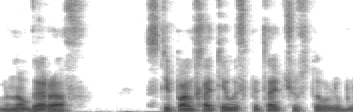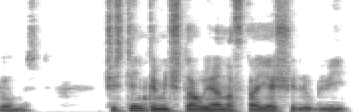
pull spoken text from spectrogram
Много раз Степан хотел испытать чувство влюбленности. Частенько мечтал и о настоящей любви,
